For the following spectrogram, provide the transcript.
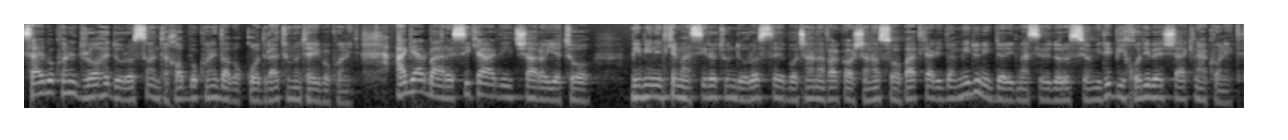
سعی بکنید راه درست رو انتخاب بکنید و با قدرتتون رو طی بکنید. اگر بررسی کردید شرایط می‌بینید که مسیرتون درسته با چند نفر کارشناس صحبت کردید و می‌دونید دارید مسیر درستی رو میرید بیخودی بهش شک نکنید.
